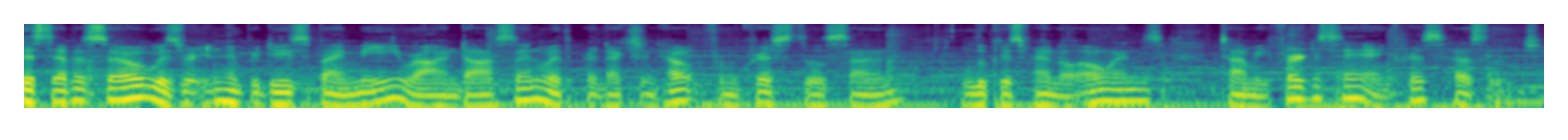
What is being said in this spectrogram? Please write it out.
This episode was written and produced by me, Ron Dawson, with production help from Crystal Sun, Lucas Randall Owens, Tommy Ferguson, and Chris Husledge.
